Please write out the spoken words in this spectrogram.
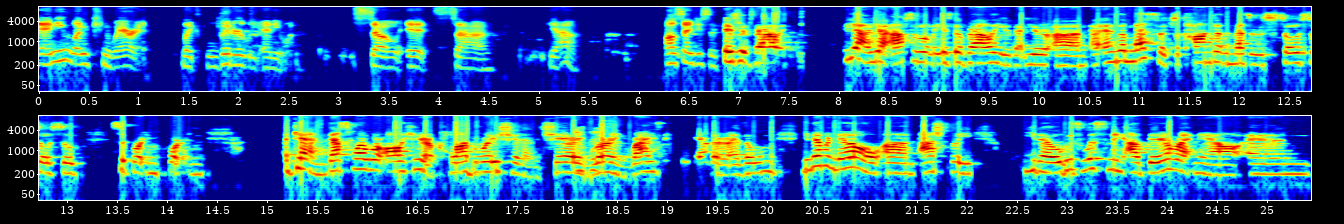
anyone can wear it, like literally anyone. So it's uh yeah. I'll send you some pictures. Is it value? Yeah, yeah, absolutely. It's the value that you're um and the message, the content, the message is so so so super important. Again, that's why we're all here: collaboration, sharing, mm-hmm. learning, rising together as a woman. You never know, um, Ashlee, you know, who's listening out there right now and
